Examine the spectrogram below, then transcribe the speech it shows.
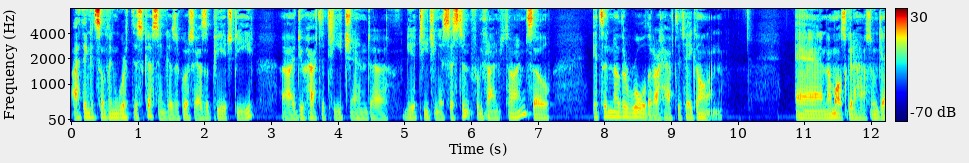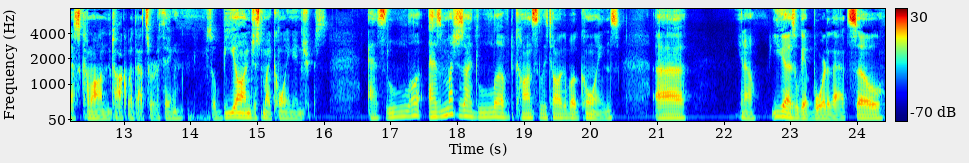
I think it's something worth discussing because, of course, as a PhD, uh, I do have to teach and uh, be a teaching assistant from time to time. So it's another role that I have to take on. And I'm also going to have some guests come on and talk about that sort of thing. So beyond just my coin interests as lo- as much as I'd love to constantly talk about coins, uh, you know, you guys will get bored of that. So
